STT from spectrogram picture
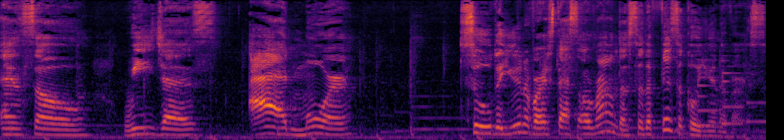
And so we just add more to the universe that's around us, to the physical universe.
